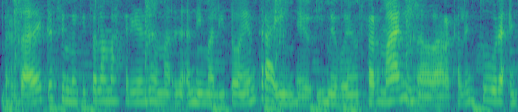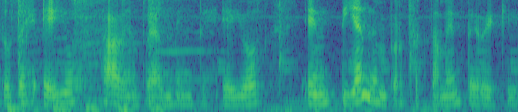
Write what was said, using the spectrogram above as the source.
¿verdad? que si me quito la mascarilla el animalito entra y me, y me voy a enfermar y me va a dar calentura. Entonces ellos saben realmente, ellos entienden perfectamente de que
